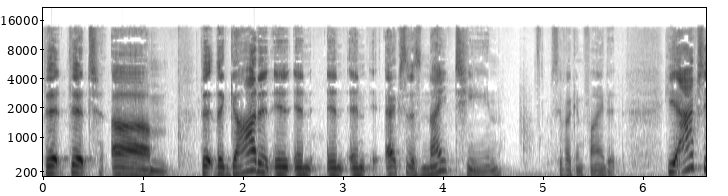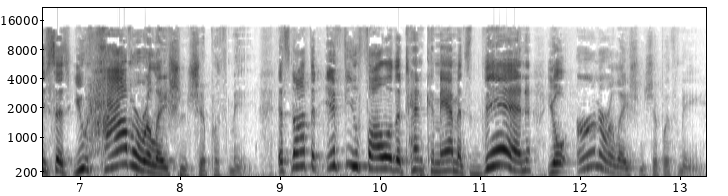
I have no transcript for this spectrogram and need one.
That, that, um, that, that God in, in, in, in Exodus 19, see if I can find it, he actually says, You have a relationship with me. It's not that if you follow the Ten Commandments, then you'll earn a relationship with me.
